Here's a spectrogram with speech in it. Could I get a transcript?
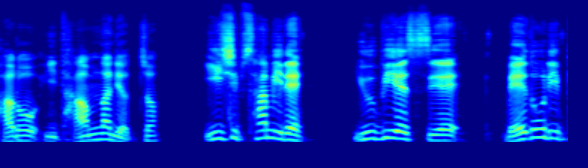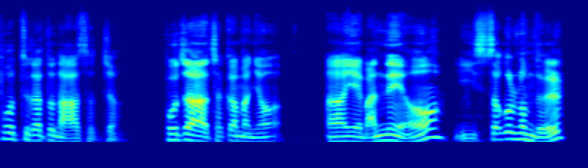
바로 이 다음 날이었죠. 23일에 UBS의 매도 리포트가 또 나왔었죠. 보자 잠깐만요. 아 예 맞네요. 이 썩을 놈들.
